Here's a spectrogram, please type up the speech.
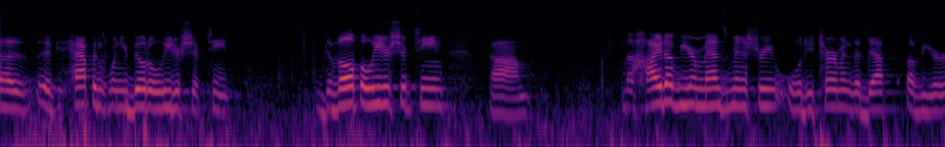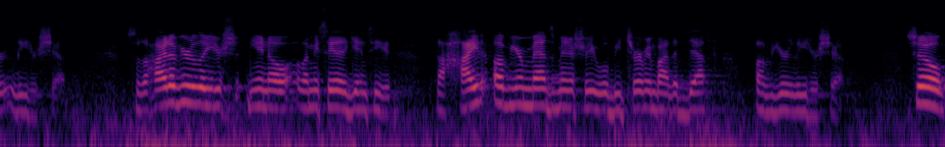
uh, it happens when you build a leadership team. Develop a leadership team. Um, the height of your men's ministry will determine the depth of your leadership. So, the height of your leadership, you know, let me say it again to you. The height of your men's ministry will be determined by the depth of your leadership. So,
